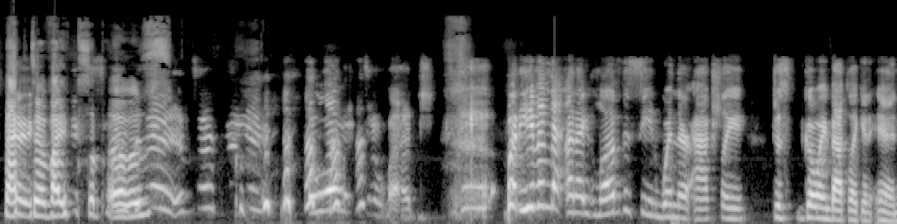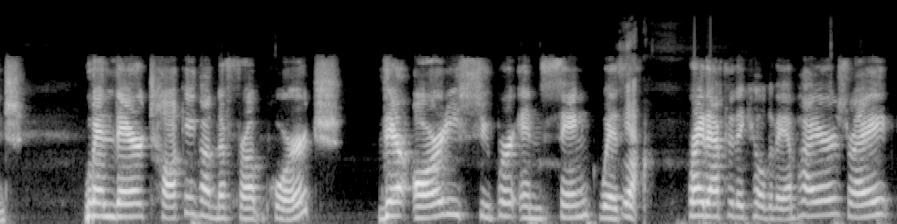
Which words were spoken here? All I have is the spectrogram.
perspective, I It's so suppose. good. It's so good. I love it so much. But even that, and I love the scene when they're actually just going back like an inch. When they're talking on the front porch, they're already super in sync with Yeah. Right after they kill the vampires, right?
